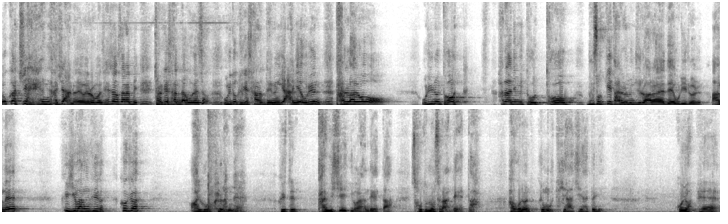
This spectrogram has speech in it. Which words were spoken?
똑같이 행하지 않아요. 여러분 세상 사람이 저렇게 산다고 해서 우리도 그렇게 살아도 되는 게 아니에요. 우리는 달라요. 우리는 더 하나님이 더 더 무섭게 다루는 줄 알아야 돼 우리를. 아멘? 그 이방 그 거기가 아이고 큰일 났네. 그랬더니 다윗이 이건 안 되겠다. 서둘러서는 안 되겠다. 하고는 그럼 어떻게 하지? 하더니 그 옆에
